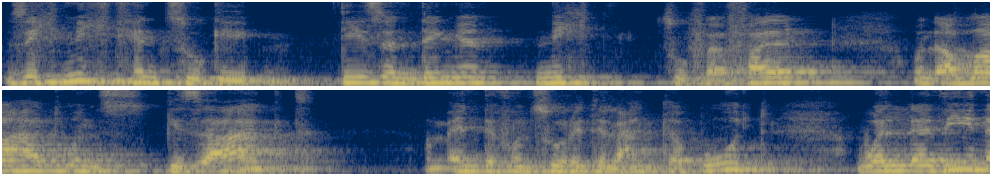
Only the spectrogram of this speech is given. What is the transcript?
sich nicht hinzugeben, diesen Dingen nicht zu verfallen. Und Allah hat uns gesagt, am Ende von Surat Al-Ankabut, وَالَّذِينَ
